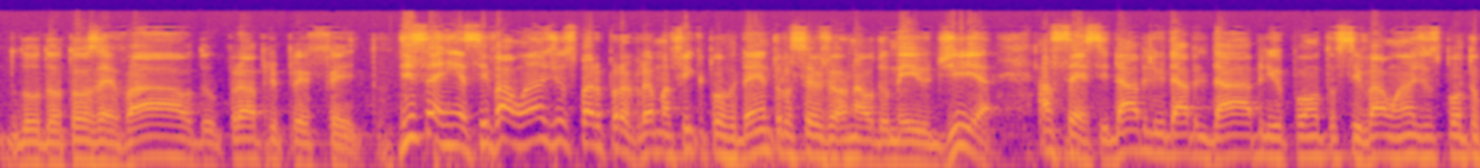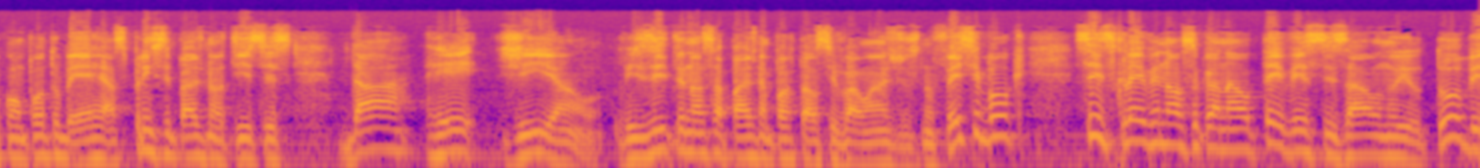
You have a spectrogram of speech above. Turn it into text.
do doutor Zeval, do próprio prefeito. De Serrinha Cival Anjos para o programa Fique por Dentro, seu jornal do meio-dia. Acesse www.civalanjos.com.br as principais notícias da região. Visite nossa página Portal Cival Anjos no Facebook, se inscreva em nosso canal TV Cisal no YouTube.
